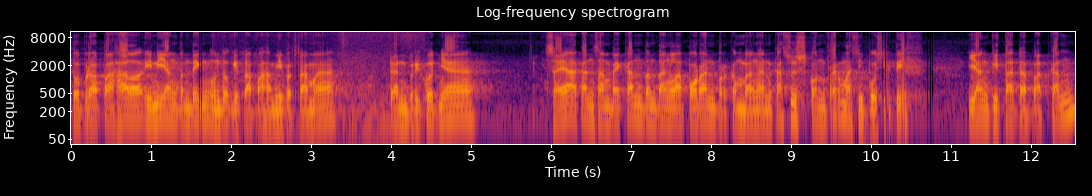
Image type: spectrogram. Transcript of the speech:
beberapa hal ini yang penting untuk kita pahami bersama dan berikutnya saya akan sampaikan tentang laporan perkembangan kasus konfirmasi positif yang kita dapatkan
